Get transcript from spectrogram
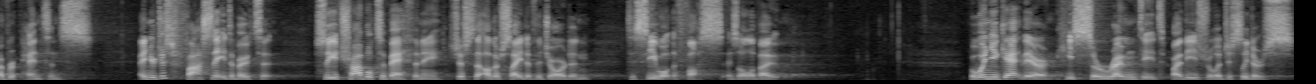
of repentance. And you're just fascinated about it. So you travel to Bethany, just the other side of the Jordan, to see what the fuss is all about. But when you get there, he's surrounded by these religious leaders,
